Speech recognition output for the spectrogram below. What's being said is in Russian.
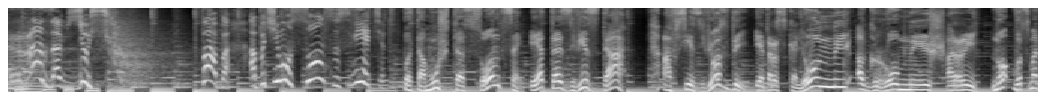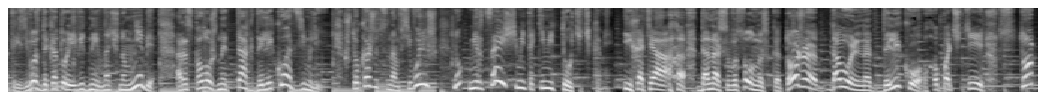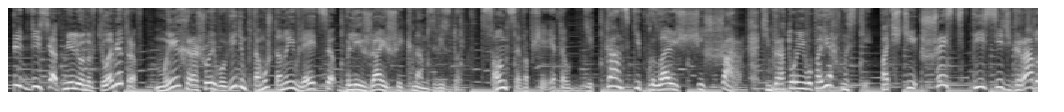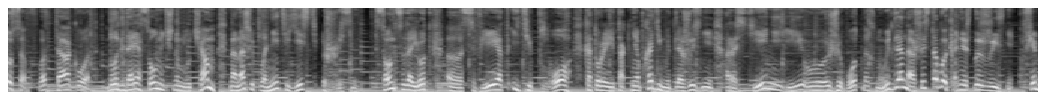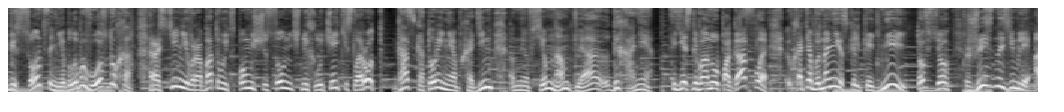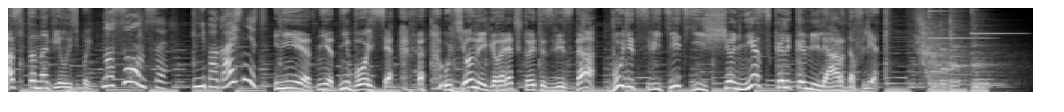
разобьюсь Папа, а почему солнце светит? Потому что солнце – это звезда а все звезды – это раскаленные огромные шары Но вот смотри, звезды, которые видны в ночном небе Расположены так далеко от Земли Что кажутся нам всего лишь, ну, мерцающими такими точечками. И хотя до нашего солнышка тоже довольно далеко Почти 150 миллионов километров Мы хорошо его видим, потому что оно является ближайшей к нам звездой Солнце вообще это гигантский пылающий шар. Температура его поверхности почти 6 тысяч градусов. Вот так вот. Благодаря солнечным лучам на нашей планете есть жизнь. Солнце дает э, свет и тепло Которые так необходимы для жизни растений и э, животных. Ну и для нашей с тобой, конечно, жизни. Вообще без солнца не было бы воздуха. Растения вырабатывают с помощью солнечных лучей кислород Газ, который необходим э, всем нам для дыхания если бы оно погасло хотя бы на несколько дней, то все, жизнь на Земле остановилась бы. Но солнце не погаснет? Нет, нет, не бойся. Ученые говорят, что эта звезда будет светить еще несколько миллиардов лет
